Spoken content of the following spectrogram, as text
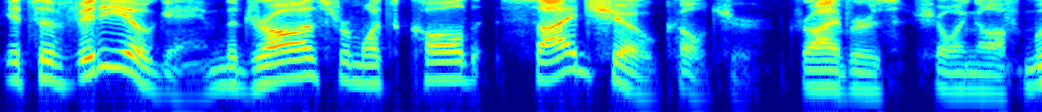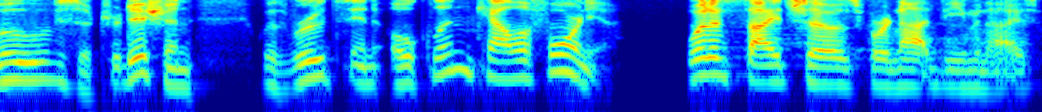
It's a video game that draws from what's called sideshow culture, drivers showing off moves, a tradition with roots in Oakland, California. What if sideshows were not demonized?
